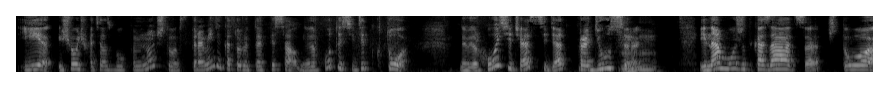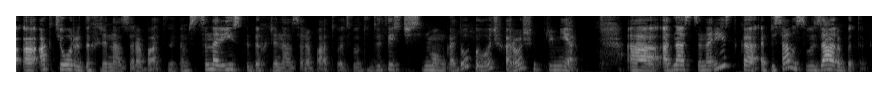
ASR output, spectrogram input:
И еще очень хотелось бы упомянуть, что вот в пирамиде, которую ты описал, наверху-то сидит кто? Наверху сейчас сидят продюсеры. Mm-hmm. И нам может казаться, что а, актеры до хрена зарабатывают, там, сценаристы до хрена зарабатывают. Вот в 2007 году был очень хороший пример. А, одна сценаристка описала свой заработок.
